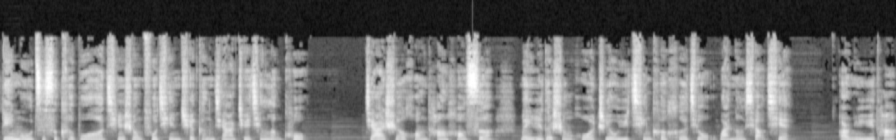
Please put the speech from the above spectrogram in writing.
嫡母自私刻薄，亲生父亲却更加绝情冷酷。假设荒唐好色，每日的生活只有于请客喝酒、玩弄小妾，儿女于他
